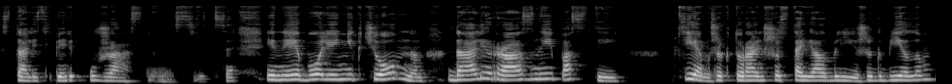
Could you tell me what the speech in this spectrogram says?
стали теперь ужасно носиться, и наиболее никчемным дали разные посты. Тем же, кто раньше стоял ближе к белым,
